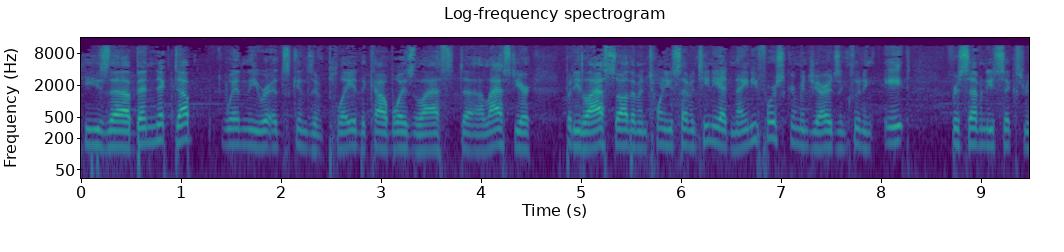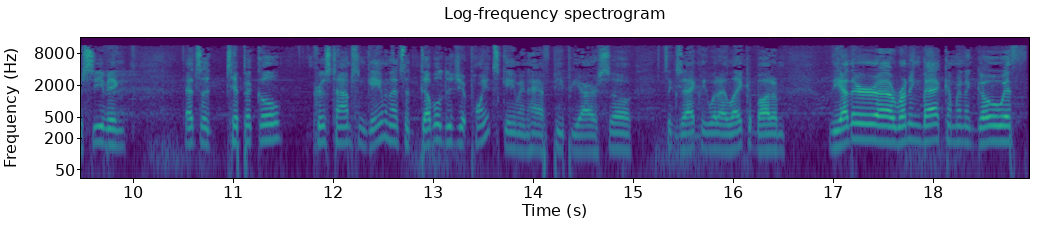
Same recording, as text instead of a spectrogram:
He's uh, been nicked up when the Redskins have played the Cowboys last uh, last year, but he last saw them in 2017. He had 94 scrimmage yards, including eight for 76 receiving. That's a typical Chris Thompson game, and that's a double-digit points game in half PPR. So that's exactly what I like about him. The other uh, running back I'm going to go with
